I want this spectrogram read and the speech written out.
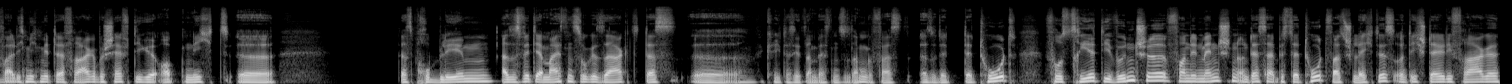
weil ich mich mit der Frage beschäftige, ob nicht äh, das Problem, also es wird ja meistens so gesagt, dass, äh, wie kriege ich das jetzt am besten zusammengefasst? Also der, der Tod frustriert die Wünsche von den Menschen und deshalb ist der Tod was Schlechtes. Und ich stelle die Frage,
